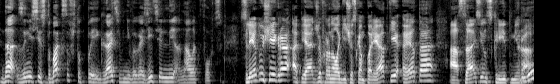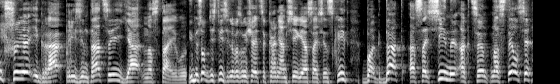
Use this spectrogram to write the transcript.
Да, занеси 100 баксов, чтобы поиграть в невыразительный аналог Форцы. Следующая игра, опять же в хронологическом порядке, это Assassin's Creed Mirage. Лучшая игра презентации, я настаиваю. Ubisoft действительно возвращается к корням серии Assassin's Creed. Багдад, ассасины, акцент на стелсе.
